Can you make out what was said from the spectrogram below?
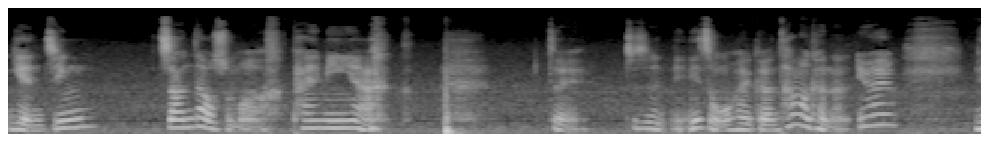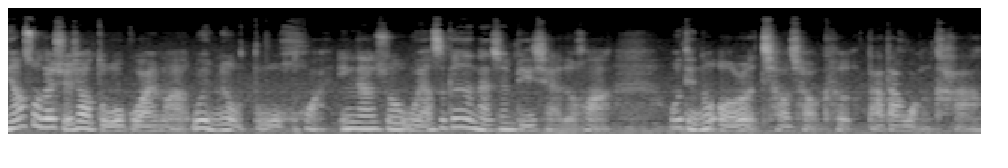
眼睛沾到什么 拍咪呀？对，就是你你怎么会跟他们？可能因为你要说我在学校多乖嘛，我也没有多坏。应该说我要是跟个男生比起来的话，我顶多偶尔翘翘课、打打网咖，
